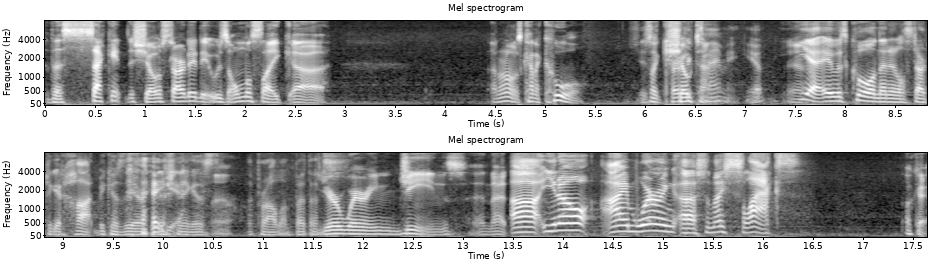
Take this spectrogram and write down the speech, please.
the second the show started. It was almost like. Uh, I don't know. It was kind of cool. It's like showtime. timing. Yep. Yeah. it was cool, and then it'll start to get hot because the air Yeah. conditioning is Yeah. the problem. But that's You're wearing jeans, and that. Uh, you know, I'm wearing uh, some nice slacks okay.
